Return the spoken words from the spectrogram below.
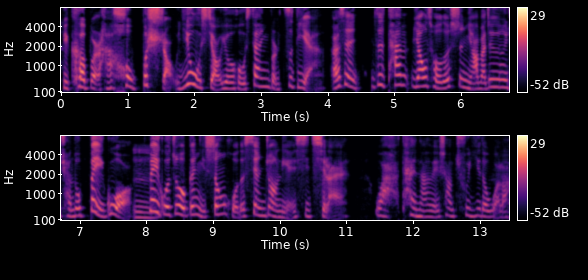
比课本还厚不少，又小又厚，像一本字典。而且这他要求的是你要把这个东西全都背过，背过之后跟你生活的现状联系起来。哇，太难为上初一的我了。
